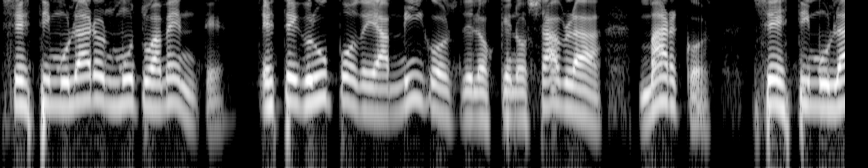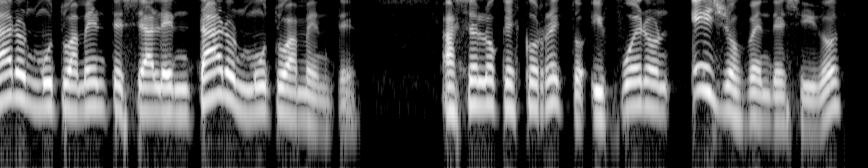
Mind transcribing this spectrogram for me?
se estimularon mutuamente. Este grupo de amigos de los que nos habla Marcos se estimularon mutuamente, se alentaron mutuamente a hacer lo que es correcto y fueron ellos bendecidos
